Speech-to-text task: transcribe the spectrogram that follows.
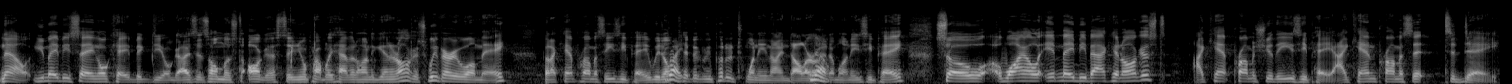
Now, you may be saying, okay, big deal, guys. It's almost August, and you'll probably have it on again in August. We very well may, but I can't promise Easy Pay. We don't Right. typically put a $29 No. item on Easy Pay. So while it may be back in August, I can't promise you the easy pay. I can promise it today.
